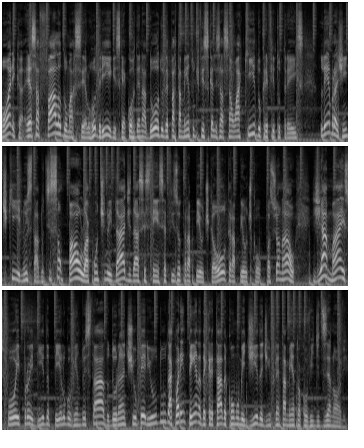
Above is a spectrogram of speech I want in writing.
Mônica, essa fala do Marcelo Rodrigues, que é coordenador do Departamento de Fiscalização aqui do Crefito 3, lembra a gente que no estado de São Paulo a continuidade da assistência fisioterapêutica ou terapêutica ocupacional jamais foi proibida pelo governo do estado durante o período da quarentena decretada como medida de enfrentamento à Covid-19.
